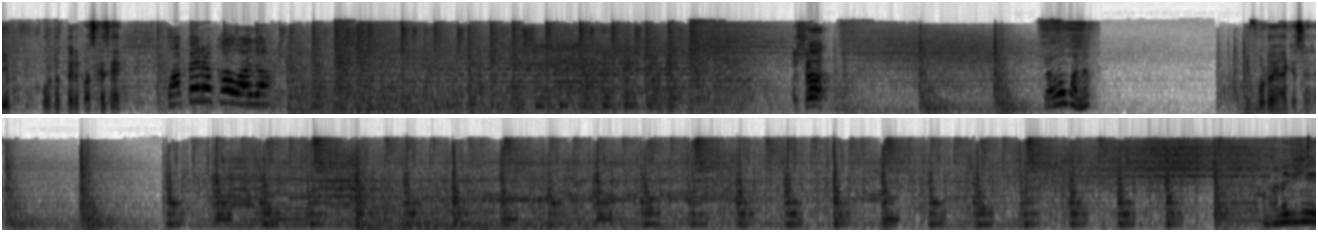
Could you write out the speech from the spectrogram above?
ये फ़ोटो तेरे पास कैसे है? वहाँ पे रखा हुआ था। अशरा क्या हुआ मानव ये फ़ोटो यहाँ किसने रखा? मानव ये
